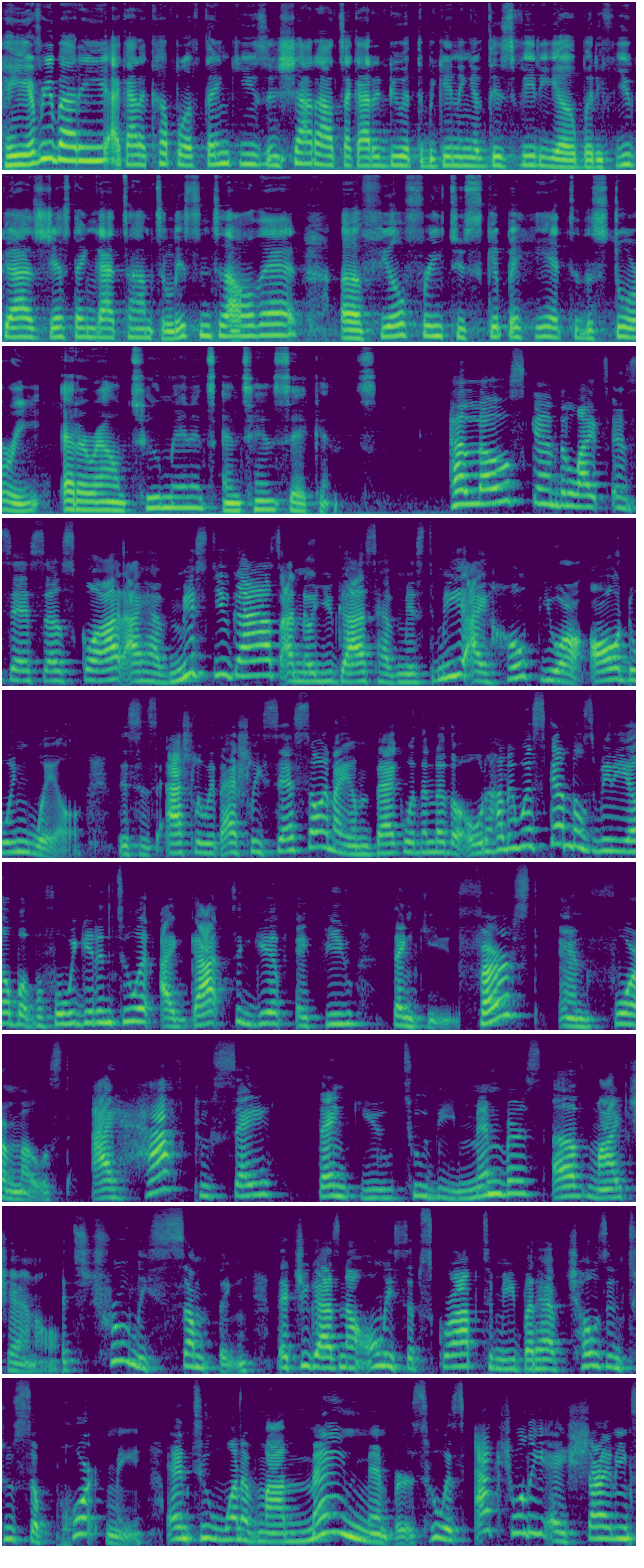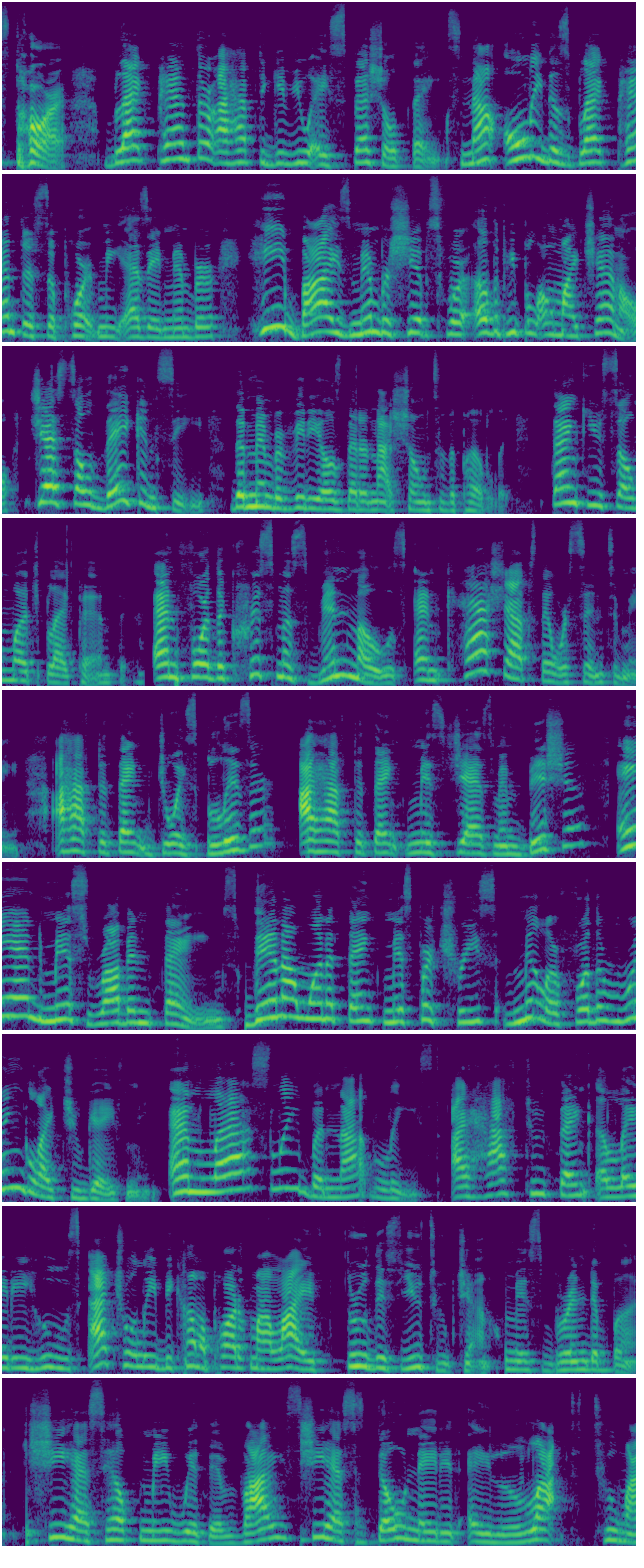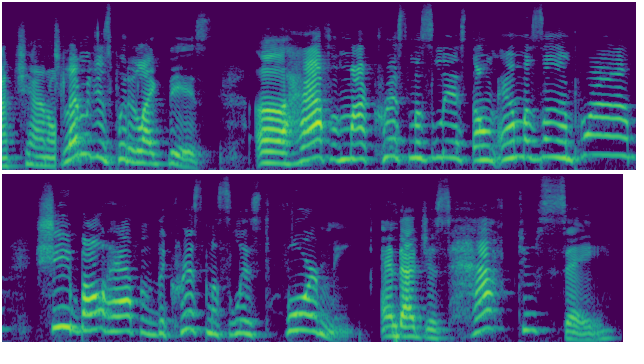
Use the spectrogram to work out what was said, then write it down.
Hey everybody, I got a couple of thank yous and shout outs I got to do at the beginning of this video, but if you guys just ain't got time to listen to all that, uh, feel free to skip ahead to the story at around 2 minutes and 10 seconds. Hello, Scandalites and Says So Squad. I have missed you guys. I know you guys have missed me. I hope you are all doing well. This is Ashley with Ashley Says So, and I am back with another Old Hollywood Scandals video. But before we get into it, I got to give a few thank yous. First and foremost, I have to say thank you to the members of my channel. It's truly something that you guys not only subscribe to me, but have chosen to support me. And to one of my main members, who is actually a shining star, Black Panther, I have to give you a special thanks. Not only does Black Panther support me as a member, he buys memberships for other people on my channel, just so they can see the member videos that are not shown to the public. Thank you so much, Black Panther. And for the Christmas Venmos and Cash Apps that were sent to me, I have to thank Joyce Blizzard. I have to thank Miss Jasmine Bishop and Miss Robin Thames. Then I want to thank Miss Patrice Miller for the ring light you gave me. And lastly, but not least, I have to thank a lady who's actually become a part of my life through this YouTube channel, Miss Brenda Bunch. She has helped me with advice. She has donated a lot to my channel. Let me just put it like this. Uh, half of my Christmas list on Amazon Prime, she bought half of the Christmas list for me. And I just have to say,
